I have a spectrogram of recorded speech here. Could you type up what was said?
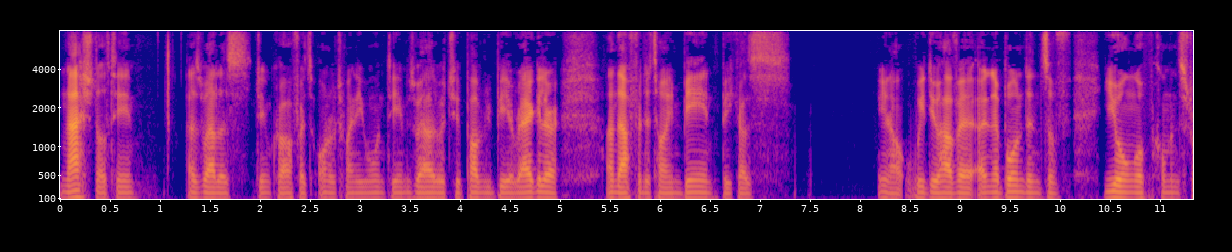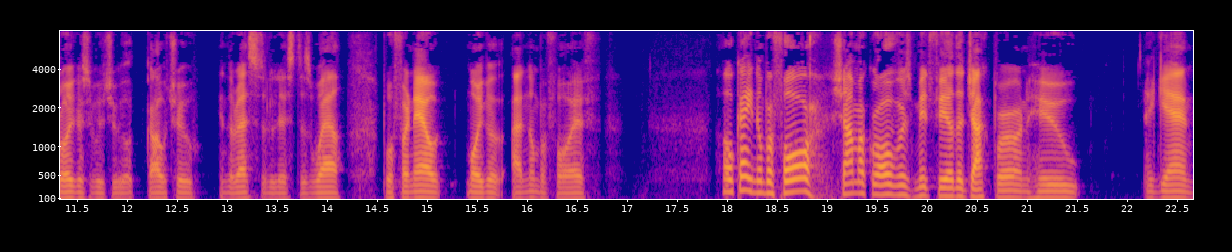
national team as well as Jim Crawford's under 21 team as well, which will probably be a regular on that for the time being because you know, we do have a, an abundance of young upcoming strikers, which we'll go through in the rest of the list as well. But for now, Michael at number five. Okay, number four, Shamrock Rovers midfielder Jack Byrne, who, again,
